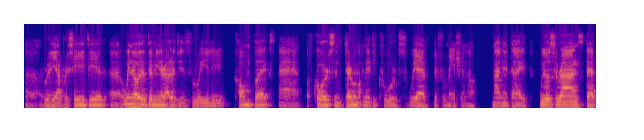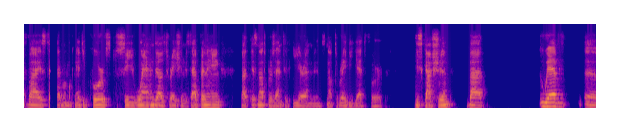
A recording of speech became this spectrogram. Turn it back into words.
Uh, really appreciate it. Uh, we know that the mineralogy is really complex, and of course, in the thermomagnetic curves, we have the formation of magnetite. We also run stepwise thermomagnetic curves to see when the alteration is happening, but it's not presented here and it's not ready yet for discussion. But we have, uh,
